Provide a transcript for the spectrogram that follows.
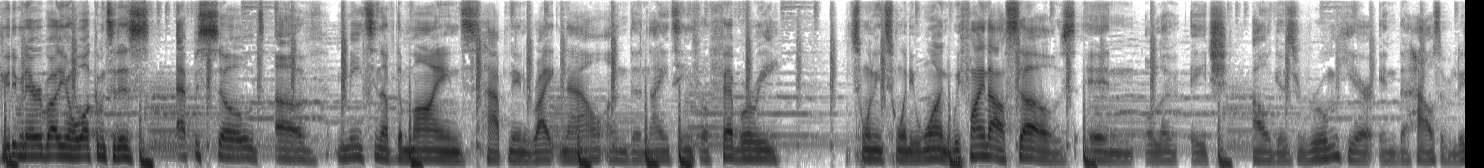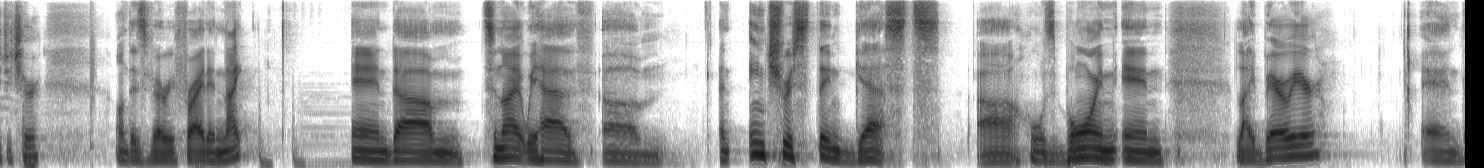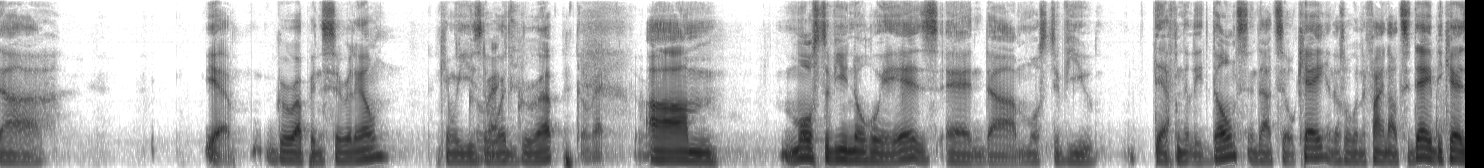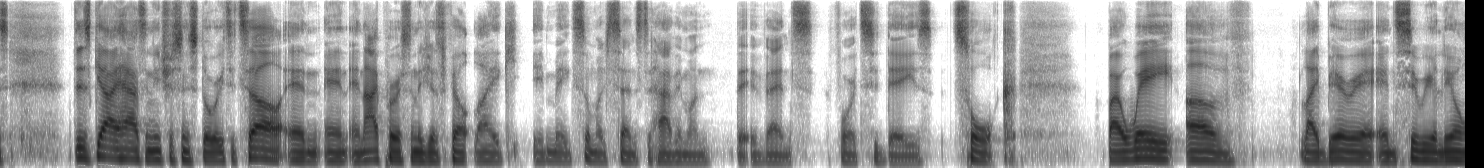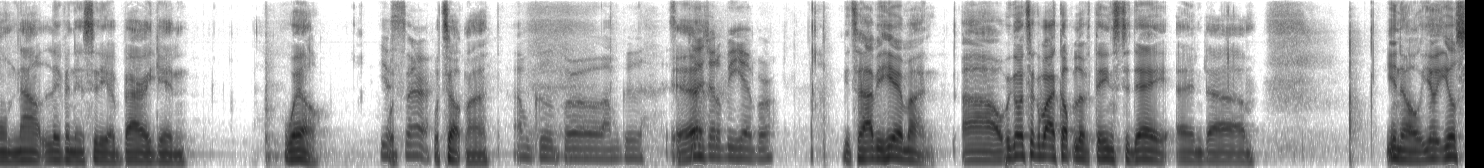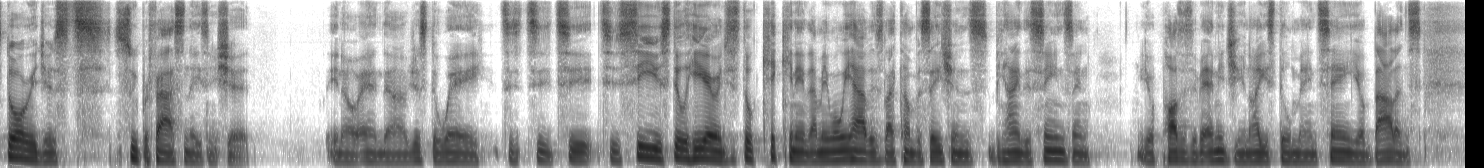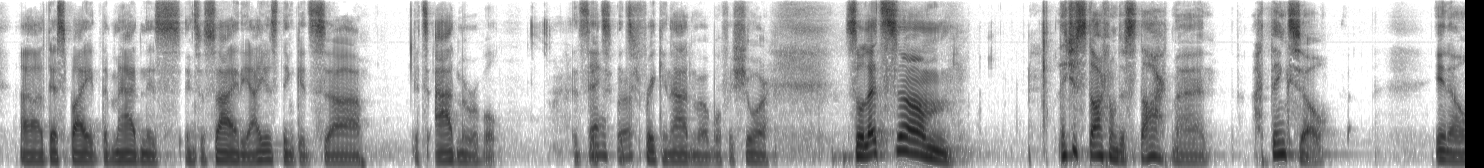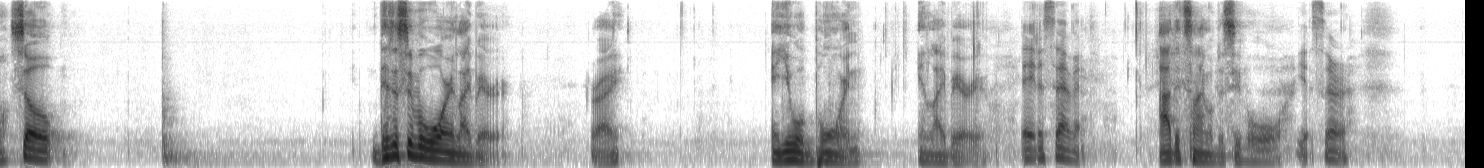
Good evening, everybody, and welcome to this episode of Meeting of the Minds happening right now on the 19th of February, 2021. We find ourselves in Olav H. Hauge's room here in the House of Literature on this very Friday night. And um, tonight we have um, an interesting guest uh, who was born in Liberia and uh, yeah, grew up in Sierra Leone. Can we use Correct. the word grew up? Correct. Most of you know who he is, and uh, most of you definitely don't, and that's okay. And that's what we're going to find out today because this guy has an interesting story to tell, and and and I personally just felt like it makes so much sense to have him on the events for today's talk. By way of Liberia and Sierra Leone, now living in the city of Bergen. Will, Yes, sir. what's up, man? I'm good, bro. I'm good. It's Yeah? a pleasure to be here, bro. Good to have you here, man. Uh, we're going to talk about a couple of things today, and um, you know, your your story just super fascinating shit. You know, and uh, just the way to to to to see you still here and just still kicking it. I mean, when we have these like conversations behind the scenes and your positive energy and how you still maintain your balance uh, despite the madness in society, I just think it's uh, it's admirable. It's Thanks, it's, bro. it's freaking admirable for sure. So let's um let's just start from the start, man. I think so. You know, so there's a civil war in Liberia, right? And you were born in Liberia 87. at the time of the civil war. Yes, sir.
